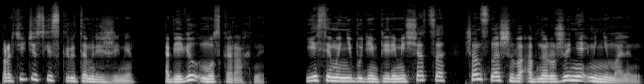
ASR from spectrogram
практически скрытом режиме», — объявил мозг Арахны. «Если мы не будем перемещаться, шанс нашего обнаружения минимален».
